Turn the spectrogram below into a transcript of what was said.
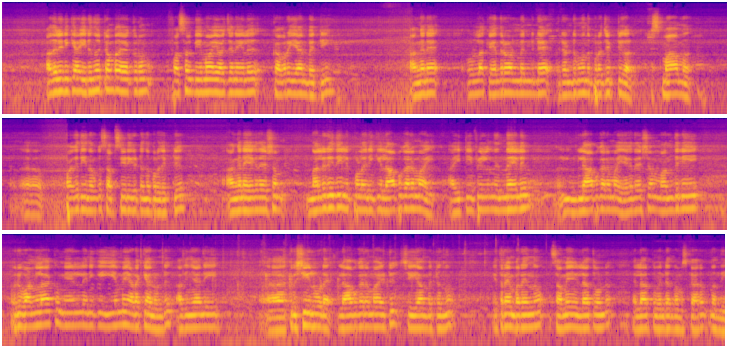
അതിലെനിക്ക് ആ ഇരുന്നൂറ്റമ്പത് ഏക്കറും ഫസൽ ബീമാ യോജനയിൽ കവർ ചെയ്യാൻ പറ്റി. അങ്ങനെ ഉള്ള കേന്ദ്ര ഗവൺമെന്റിന്റെ രണ്ട് മൂന്ന് പ്രൊജക്റ്റുകൾ സ്മാം ഏഹ്, പകുതി നമുക്ക് സബ്സിഡി കിട്ടുന്ന പ്രൊജക്റ്റ്. അങ്ങനെ ഏകദേശം നല്ല രീതിയിൽ ഇപ്പോൾ എനിക്ക് ലാഭകരമായി ഐ ടി ഫീൽഡിൽ നിന്നേലും ലാഭകരമായി ഏകദേശം മന്ത്ലി ഒരു വൺ ലാക്ക് മേളിൽ എനിക്ക് ഇ എം ഐ അടയ്ക്കാനുണ്ട്. അത് ഞാൻ ഈ കൃഷിയിലൂടെ ലാഭകരമായിട്ട് ചെയ്യാൻ പറ്റുന്നു. ഇത്രയും പറയുന്നു. സമയമില്ലാത്തതുകൊണ്ട് എല്ലാവർക്കും എന്റെ നമസ്കാരം. നന്ദി.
